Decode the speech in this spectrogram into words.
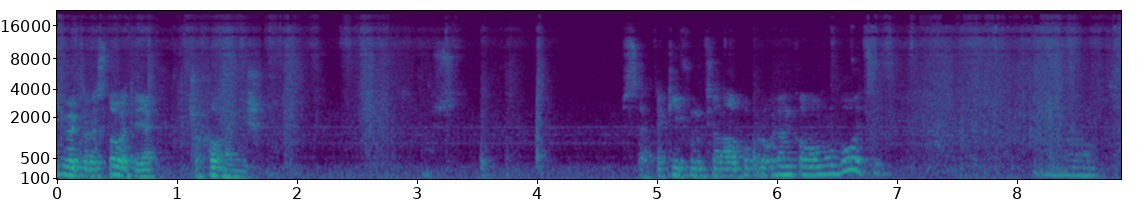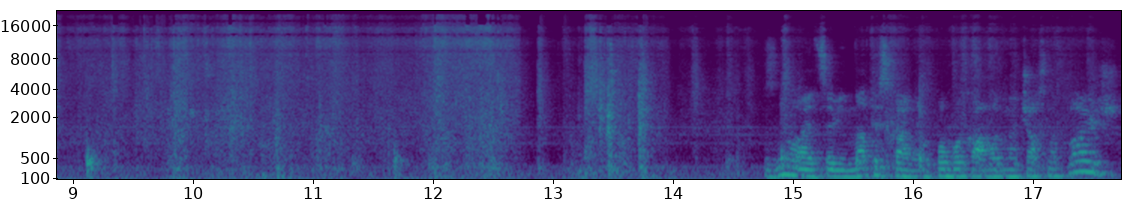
І використовувати як чохол на. Все, такий функціонал по прогулянковому боці. От. Він натисканням по бокам одночасно клавіш.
